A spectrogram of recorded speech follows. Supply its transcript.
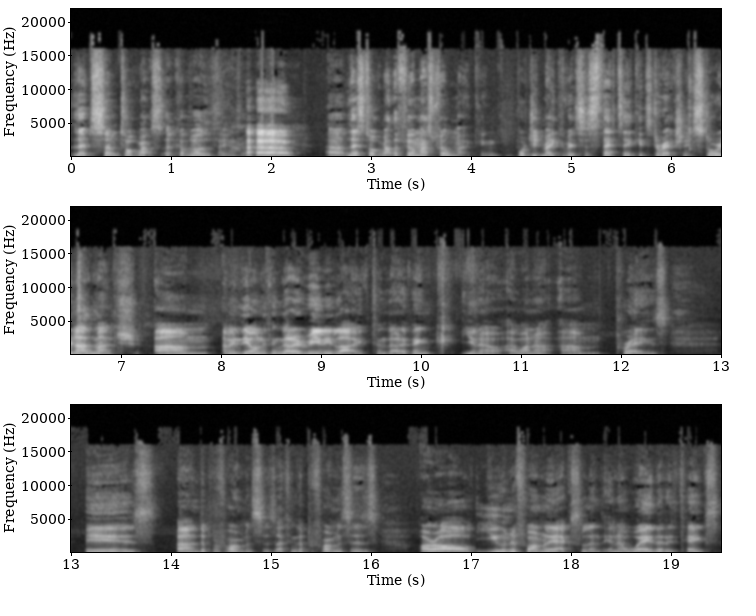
Let's um, talk about a couple of other things. uh, let's talk about the film as filmmaking. What did you make of its aesthetic, its direction, its storytelling? Not much. Um, I mean, the only thing that I really liked and that I think you know I want to um, praise is um, the performances. I think the performances are all uniformly excellent in a way that it takes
